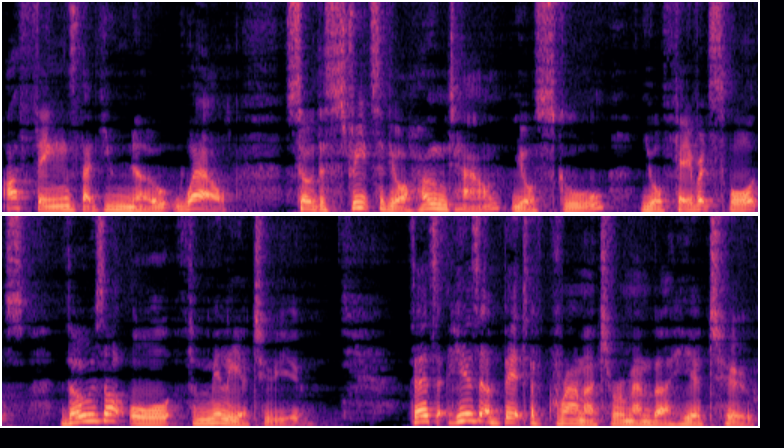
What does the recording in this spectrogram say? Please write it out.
are things that you know well. So the streets of your hometown, your school, your favorite sports, those are all familiar to you. There's, here's a bit of grammar to remember here too.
